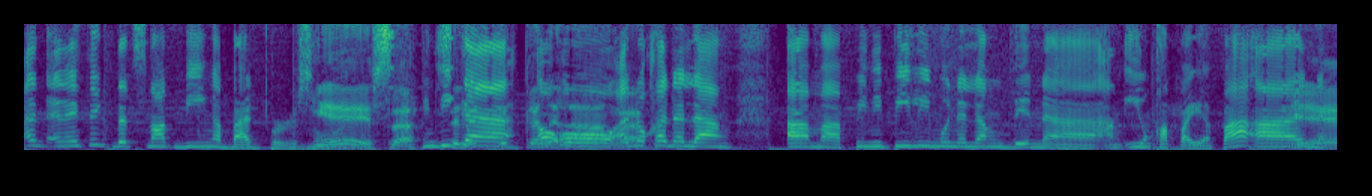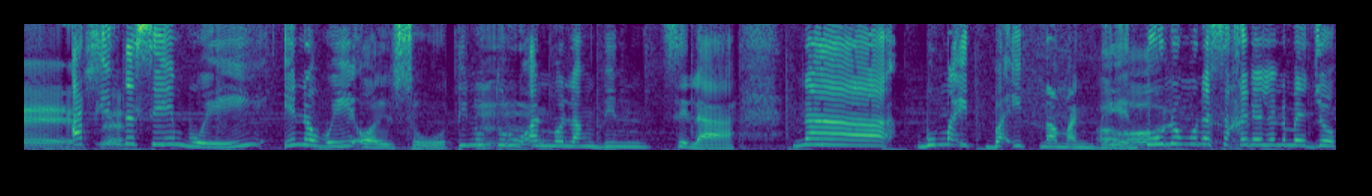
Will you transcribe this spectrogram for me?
and, and I think that's not being a bad person. Yes. Hindi Selective ka na oo, lang. ano ka na lang um, ah, pinipili mo na lang din na ang iyong kapayapaan. Yes. At in the same way, in a way also, tinuturuan mo lang din sila na bumait-bait naman din. Oo. Tulong mo na sa kanila na medyo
